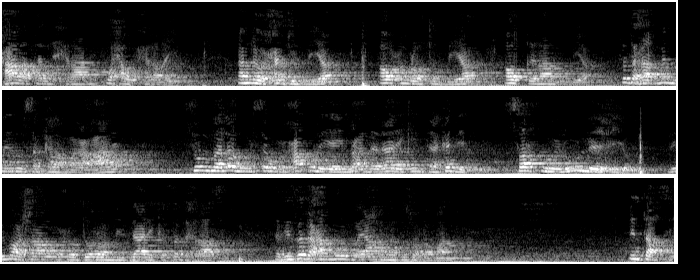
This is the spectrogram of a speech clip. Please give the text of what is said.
xaalat alixraami waxa uu xiranayo. Anahu xaju miya aw cumratu miya aw qiraanu miya. Saddexdaa midna inuusan kala magacaabin uma lahu isagu xaq uleeyahay bacda dalika intaa kadib sarfuhu inuu u leexiyo. Lima shaa wuxuu doona min dalika saddexdaas. Lakin saddexdaa muu bay akrina ku soo dhamaan intaasi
